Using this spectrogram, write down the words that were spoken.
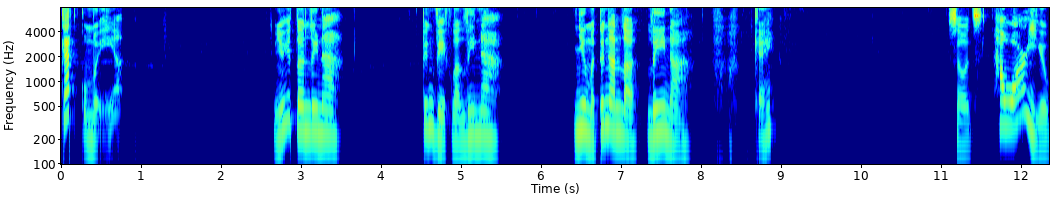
cách của Mỹ á. Giống như tên Lina. Tiếng Việt là Lina. Nhưng mà tiếng Anh là Lina. Okay? So it's how are you?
